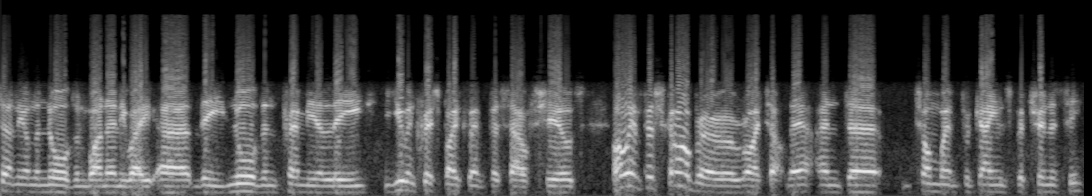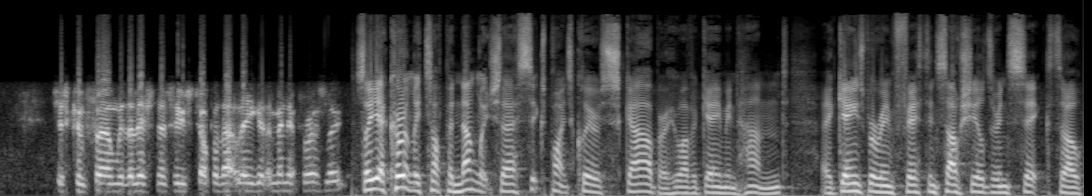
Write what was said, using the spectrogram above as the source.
certainly on the northern one anyway, uh, the Northern Premier League. You and Chris both went for South Shields. I went for Scarborough right up there, and uh, Tom went for Gainsborough Trinity just confirm with the listeners who's top of that league at the minute for us, Luke? So, yeah, currently top of Nantwich there, six points clear of Scarborough, who have a game in hand. Uh, Gainsborough in fifth, and South Shields are in sixth, so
